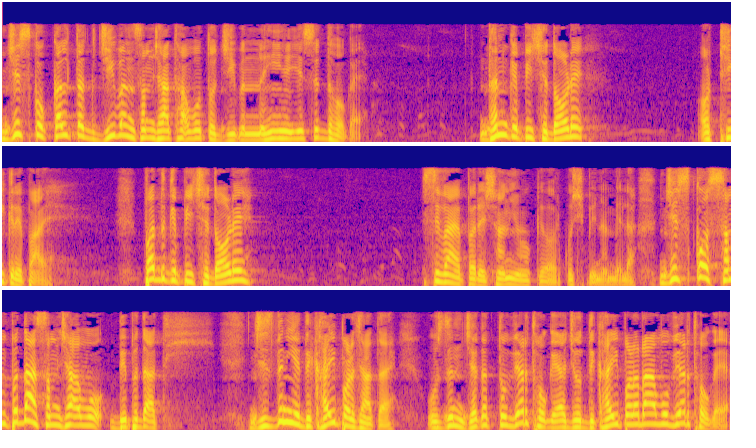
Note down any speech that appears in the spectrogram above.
जिसको कल तक जीवन समझा था वो तो जीवन नहीं है, ये सिद्ध हो गया। धन के पीछे दौड़े और ठीकरे पाए। पद के पीछे दौड़े, सिवाय परेशानियों के और कुछ भी ना मिला। जिसको संपदा समझा वो विपदा थी। जिस दिन ये दिखाई पड़ जाता है, उस दिन जगत तो व्यर्थ हो गया। जो दिखाई पड़ रहा है, वो व्यर्थ हो गया।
